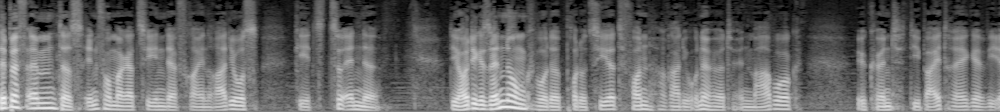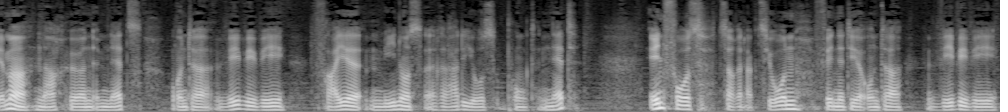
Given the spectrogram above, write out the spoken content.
ZipFM, das Infomagazin der Freien Radios, geht zu Ende. Die heutige Sendung wurde produziert von Radio Unerhört in Marburg. Ihr könnt die Beiträge wie immer nachhören im Netz unter www.freie-radios.net. Infos zur Redaktion findet ihr unter www.zip-fm.de.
